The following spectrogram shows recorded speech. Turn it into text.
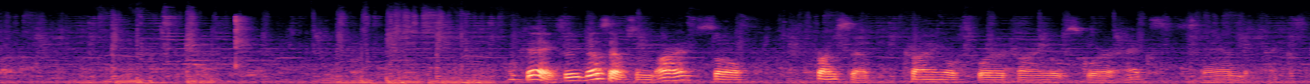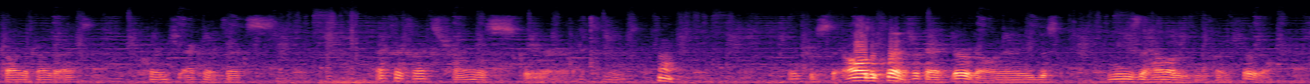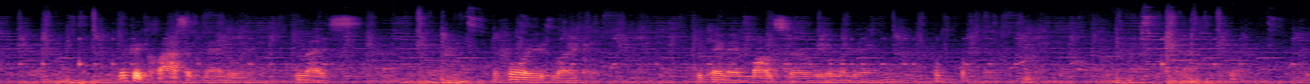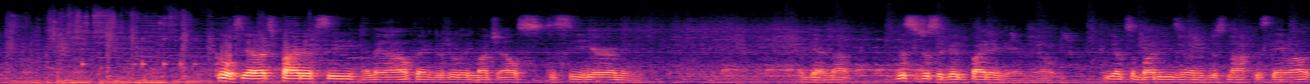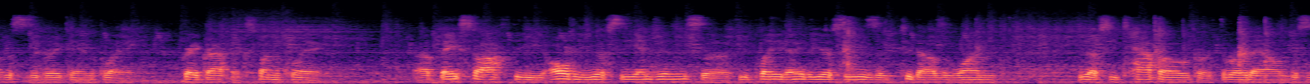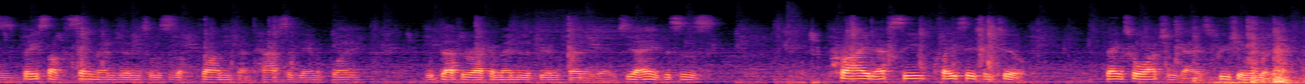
Okay, so he does have some. Alright, so front step. Triangle, square, triangle, square, X, stand, X, triangle, triangle, X, clinch, X, X, X, X, X, X, triangle, square. Huh. Interesting. Oh, the clinch. Okay, there we go. And then he just knees the hell out of you the clinch. There we go. Look at classic Vanderlei. Nice. Before he's like became a monster of a human being. Cool. So yeah, that's Pride FC. I mean, I don't think there's really much else to see here. I mean, again, not. This is just a good fighting game. You know, you have some buddies you want to just knock this game out. This is a great game to play. Great graphics, fun to play. Uh, based off the all the UFC engines. Uh, if you played any of the UFCs in 2001, UFC Tap Out or Throwdown, this is based off the same engine. So this is a fun, fantastic game to play. Would definitely recommend it if you're in fighting games. Yeah, hey, this is Pride FC PlayStation 2. Thanks for watching, guys. Appreciate buddy.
